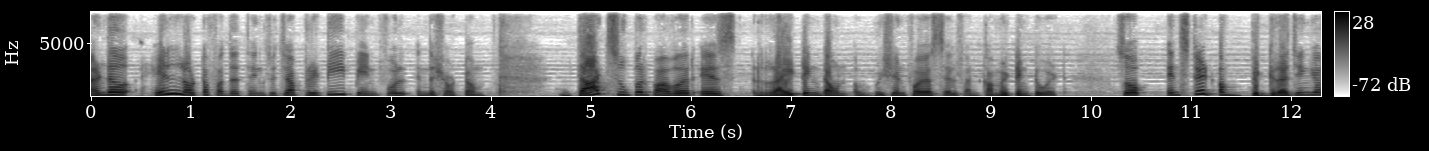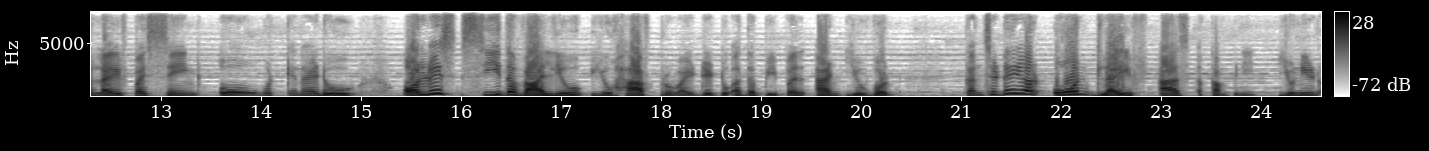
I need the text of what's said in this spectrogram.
and a hell lot of other things which are pretty painful in the short term. That superpower is writing down a vision for yourself and committing to it. So instead of begrudging your life by saying oh what can i do? Always see the value you have provided to other people and you would. Consider your own life as a company you need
